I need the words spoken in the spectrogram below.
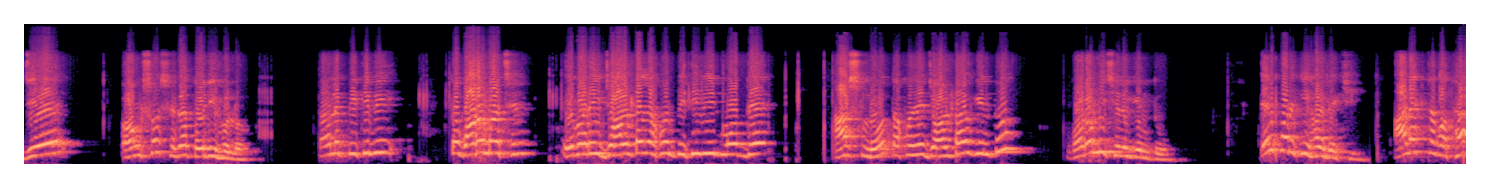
যে অংশ, সেটা তৈরি হলো। তাহলে পৃথিবী তো গরম আছে। এবার এই জলটা যখন পৃথিবীর মধ্যে আসলো, তখন এই জলটাও কিন্তু গরমই ছিল কিন্তু। এরপরে কি হয় দেখি? আর একটা কথা,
